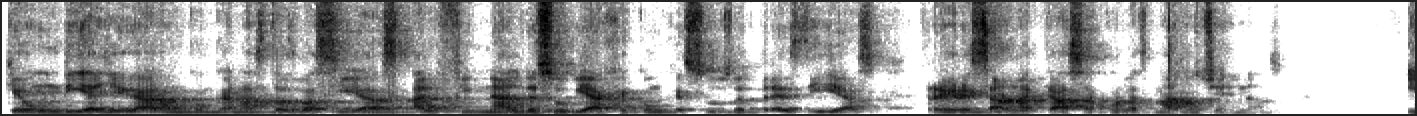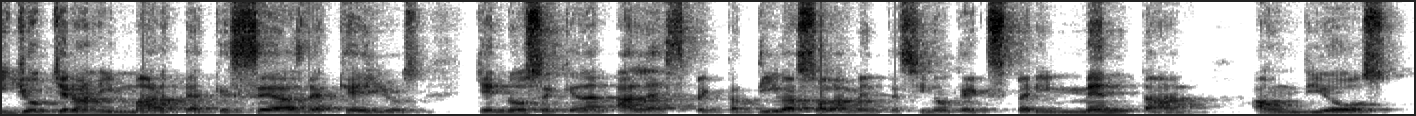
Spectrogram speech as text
que un día llegaron con canastas vacías al final de su viaje con Jesús de tres días, regresaron a casa con las manos llenas. Y yo quiero animarte a que seas de aquellos que no se quedan a la expectativa solamente, sino que experimentan a un Dios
